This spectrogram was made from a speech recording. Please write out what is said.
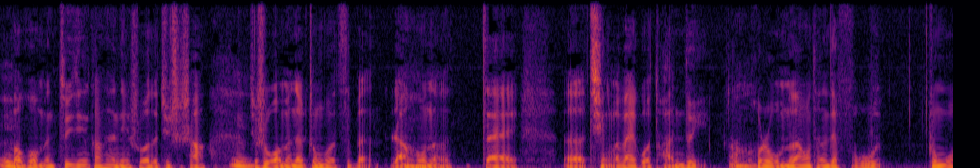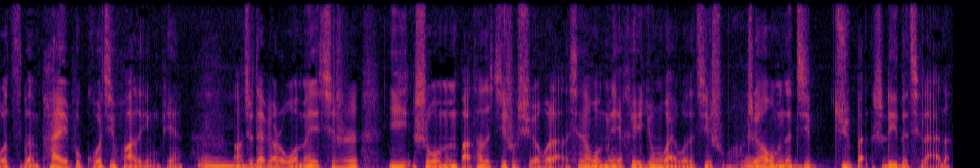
嗯包括我们最近刚才您说的《巨齿鲨》，嗯就是我们的中国资本，然后呢，在呃请了外国团队啊，哦或者我们的外国团队在服务。中国资本拍一部国际化的影片，嗯啊，就代表着我们也其实一是我们把它的技术学回来了，现在我们也可以用外国的技术啊，只要我们的剧剧本是立得起来的，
